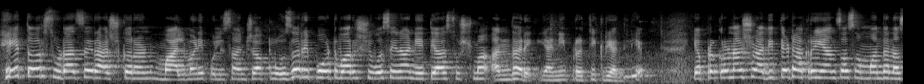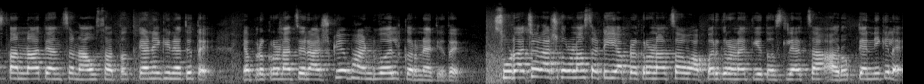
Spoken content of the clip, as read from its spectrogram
हे तर सुडाचे राजकारण मालवणी पोलिसांच्या क्लोजर रिपोर्टवर शिवसेना नेत्या सुषमा अंधारे यांनी प्रतिक्रिया दिली आहे. या प्रकरणाशी आदित्य ठाकरे यांचा संबंध नसताना त्यांचं नाव सातत्याने घेण्यात येत आहे या प्रकरणाचे राजकीय भांडवल करण्यात येत आहे सुडाच्या राजकारणासाठी या प्रकरणाचा वापर करण्यात येत असल्याचा आरोप त्यांनी केलाय.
